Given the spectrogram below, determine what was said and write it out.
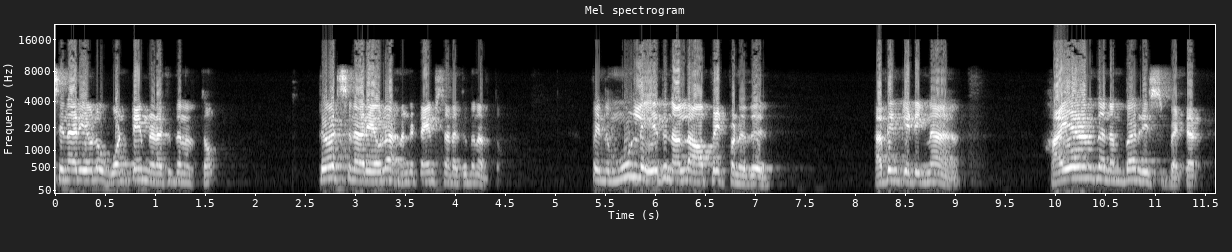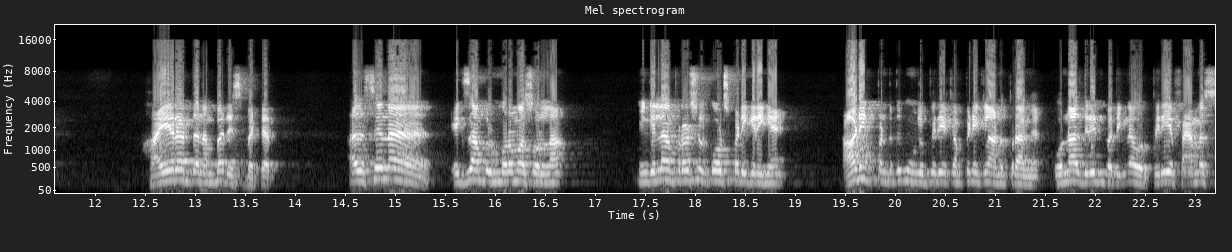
சினாரியோவில் ஒன் டைம் நடக்குதுன்னு அர்த்தம். தேர்ட் சினாரியோவில் ஹண்ட்ரட் டைம்ஸ் நடக்குதுன்னு அர்த்தம். இப்போ இந்த மூணுல எது நல்லா ஆப்ரேட் பண்ணுது? அப்படின்னு கேட்டிங்கன்னா higher the number is better higher the number is better அது சின்ன எக்ஸாம்பிள் மூலமாக சொல்லலாம். நீங்க எல்லாம் ப்ரொஃபஷனல் கோர்ஸ் படிக்கிறீங்க. ஆடிட் பண்ணுறதுக்கு உங்களுக்கு பெரிய கம்பெனிக்கெல்லாம் அனுப்புகிறாங்க ஒரு நாள் திடீர்னு பார்த்தீங்கன்னா ஒரு பெரிய ஃபேமஸ்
